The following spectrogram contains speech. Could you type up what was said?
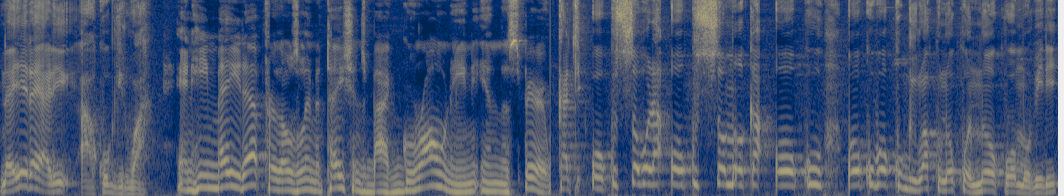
naye era yali akugirwa. And he made up for those limitations by groaning in the Spirit. kati okusobola okusomoka oku, okuba okugirwa kuno kwonna okw'omubiri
